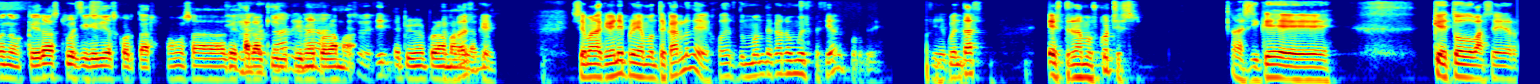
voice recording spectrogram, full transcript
Bueno, que eras tú el Pues que querías cortar. Vamos a Sí, dejar aquí el primer nada, programa. decir. El primer programa es que semana que viene previa a Monte Carlo de joder, de un Monte Carlo muy especial, porque a fin de cuentas estrenamos coches. Así que que todo va a ser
